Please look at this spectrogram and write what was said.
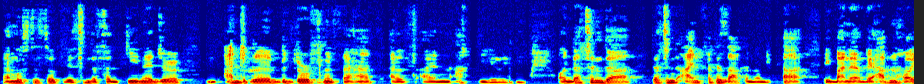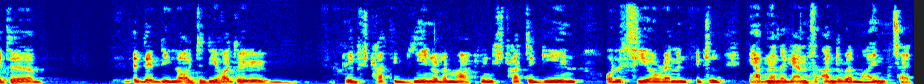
Dann muss das doch wissen, dass ein Teenager andere Bedürfnisse hat als ein Achtjährigen. Und das sind da, das sind einfache Sachen. Und klar, ich meine, wir haben heute die, die Leute, die heute Vertriebsstrategien oder Marketingstrategien oder CRM entwickeln, die haben eine ganz andere Mindset.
